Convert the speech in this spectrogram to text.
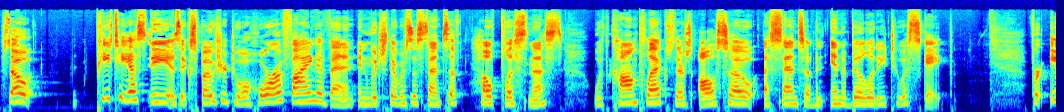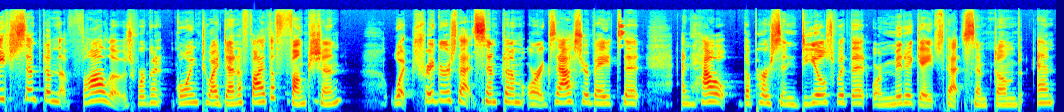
So, PTSD is exposure to a horrifying event in which there was a sense of helplessness. With complex, there's also a sense of an inability to escape. For each symptom that follows, we're going to identify the function, what triggers that symptom or exacerbates it, and how the person deals with it or mitigates that symptom, and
